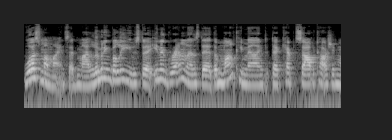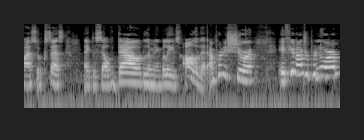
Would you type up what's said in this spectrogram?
was my mindset, my limiting beliefs, the inner gremlins, the, the monkey mind that kept sabotaging my success, like the self doubt, limiting beliefs, all of that. I'm pretty sure if you're an entrepreneur,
